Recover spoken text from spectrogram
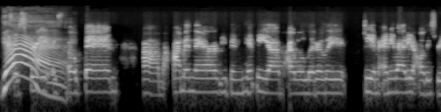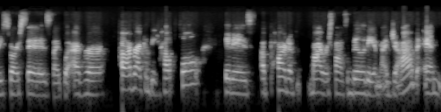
Yeah, it's free. It's open. Um, I'm in there. You can hit me up. I will literally DM anybody all these resources, like whatever, however I can be helpful. It is a part of my responsibility and my job and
